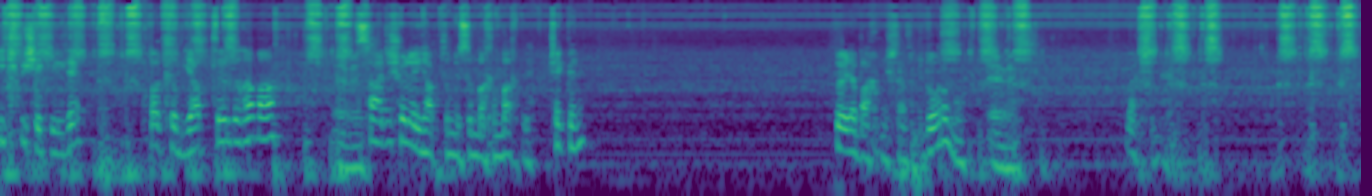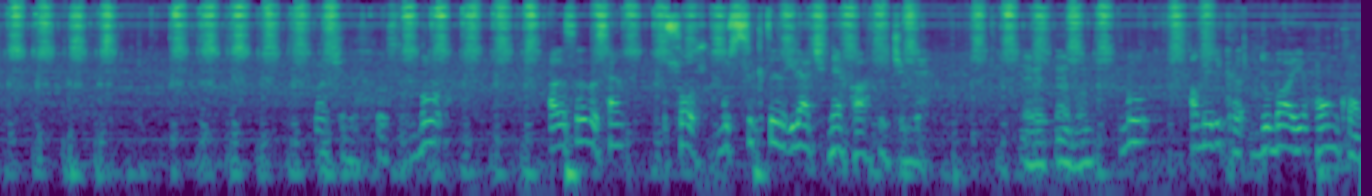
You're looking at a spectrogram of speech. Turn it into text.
hiçbir şekilde bakım yaptırdın ama Evet. sadece şöyle yaptırmışsın bakın bak bir. Çek beni. Böyle bakmışlar. Doğru mu? Evet. Bak şimdi. Bak şimdi dostum. Bu ara sıra da sen sor. Bu sıktığın ilaç ne Fatih içinde? Evet ne bu? Bu Amerika, Dubai, Hong Kong,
